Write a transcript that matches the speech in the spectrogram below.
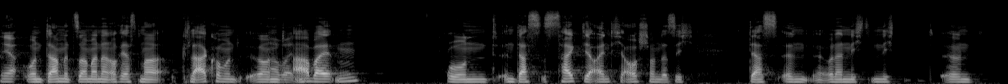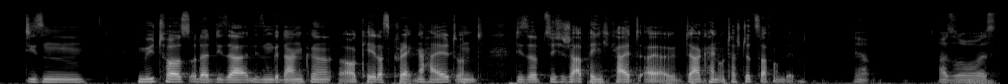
Ja. Und damit soll man dann auch erstmal klarkommen und, und Arbeiten. arbeiten. Und das zeigt ja eigentlich auch schon, dass ich das in, oder nicht, nicht äh, diesen Mythos oder dieser, diesem Gedanke, okay, das Cracken heilt und diese psychische Abhängigkeit, äh, da kein Unterstützer von bin. Ja. Also ist,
